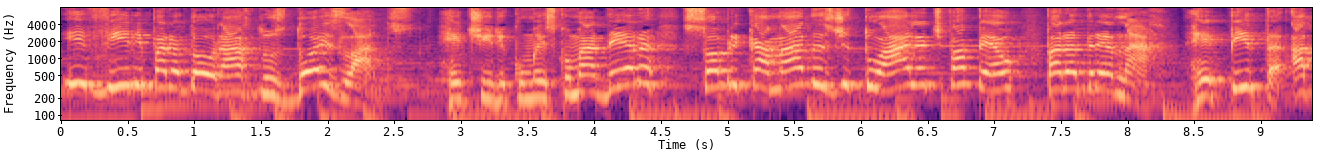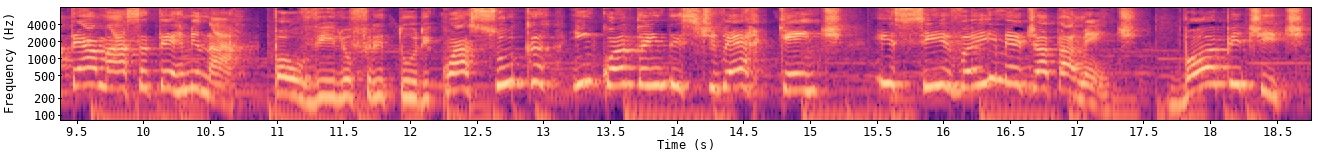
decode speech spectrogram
e vire para dourar dos dois lados. Retire com uma escumadeira sobre camadas de toalha de papel para drenar. Repita até a massa terminar. Polvilhe o friture com açúcar enquanto ainda estiver quente e sirva imediatamente. Bom apetite!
